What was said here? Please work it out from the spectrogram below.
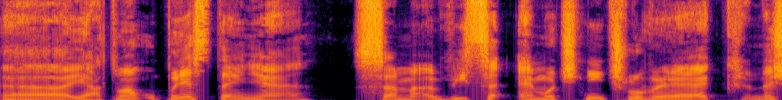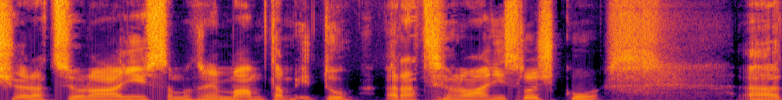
e, já to mám úplně stejně, jsem více emoční člověk než racionální, samozřejmě mám tam i tu racionální složku, e,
